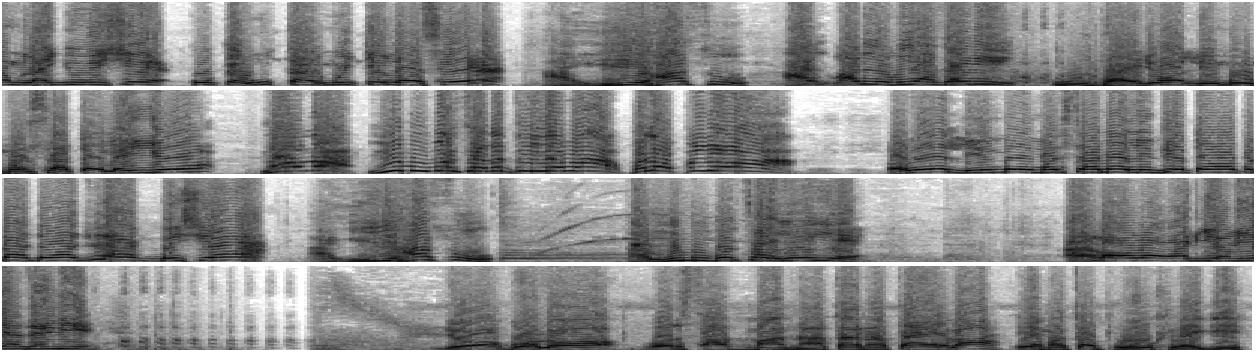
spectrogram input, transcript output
એમ લાગ્યું હશે કોકે ઉતાર મૂકેલો છે. આ ઈ હાસુ હાલ મારી વયા જાવી ઊભા રહ્યો લીંબુ મરસા તો લઈ લ્યો. ના ના લીંબુ મરચા નથી લેવા. ભલે પડ્યા. હવે લીંબુ મરસાના લીધે તો આપણા દોઢ લાખ બસ્યા. આ ઈ હાસુ આ લીંબુ મરચા લઈ લે. હાલો હવે વાડીએ વ્યા જઈએ જો બોલો. વરસાદમાં નાતા નાતા આવ્યા એમાં તો ભૂખ લાગી.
